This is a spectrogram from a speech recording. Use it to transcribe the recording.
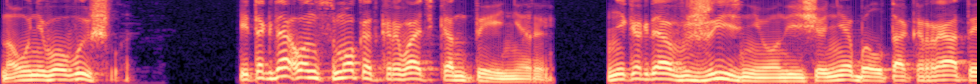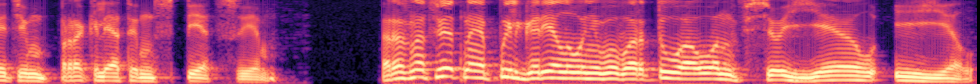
но у него вышло. И тогда он смог открывать контейнеры. Никогда в жизни он еще не был так рад этим проклятым специям. Разноцветная пыль горела у него во рту, а он все ел и ел.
